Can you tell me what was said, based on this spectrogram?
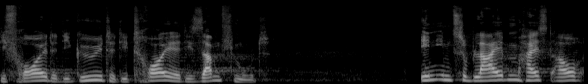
die Freude, die Güte, die Treue, die Sanftmut. In ihm zu bleiben heißt auch,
